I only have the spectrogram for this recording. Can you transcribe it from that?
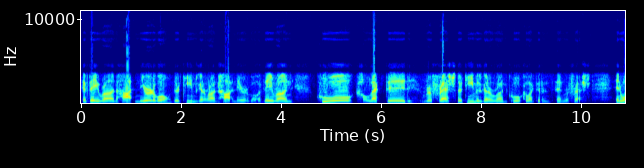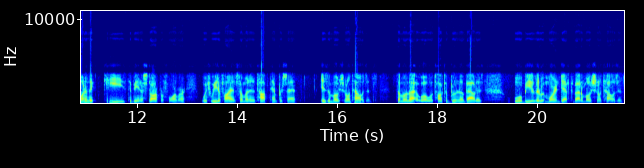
If they run hot and irritable, their team's going to run hot and irritable. If they run cool, collected, refreshed, their team is going to run cool, collected, and, and refreshed. And one of the keys to being a star performer, which we define as someone in the top 10%, is emotional intelligence. Some of that, what we'll talk to Bruno about is, will be a little bit more in depth about emotional intelligence.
